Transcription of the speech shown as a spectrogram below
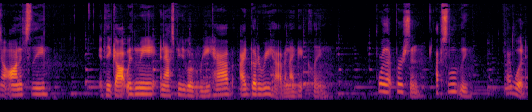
Now, honestly, if they got with me and asked me to go to rehab, I'd go to rehab and I'd get clean. For that person. Absolutely. I would.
